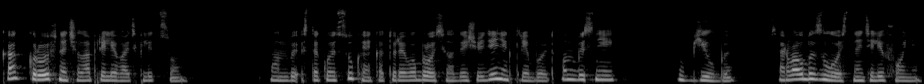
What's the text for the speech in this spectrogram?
как кровь начала приливать к лицу. Он бы с такой сукой, которая его бросила, да еще денег требует, он бы с ней убил бы, сорвал бы злость на телефоне,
